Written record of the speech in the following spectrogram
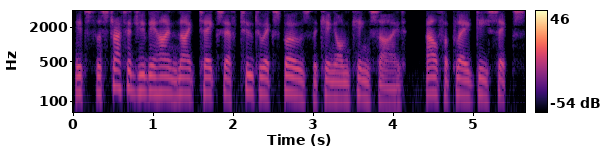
it's the strategy behind knight takes f2 to expose the king on king side, alpha played d6,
